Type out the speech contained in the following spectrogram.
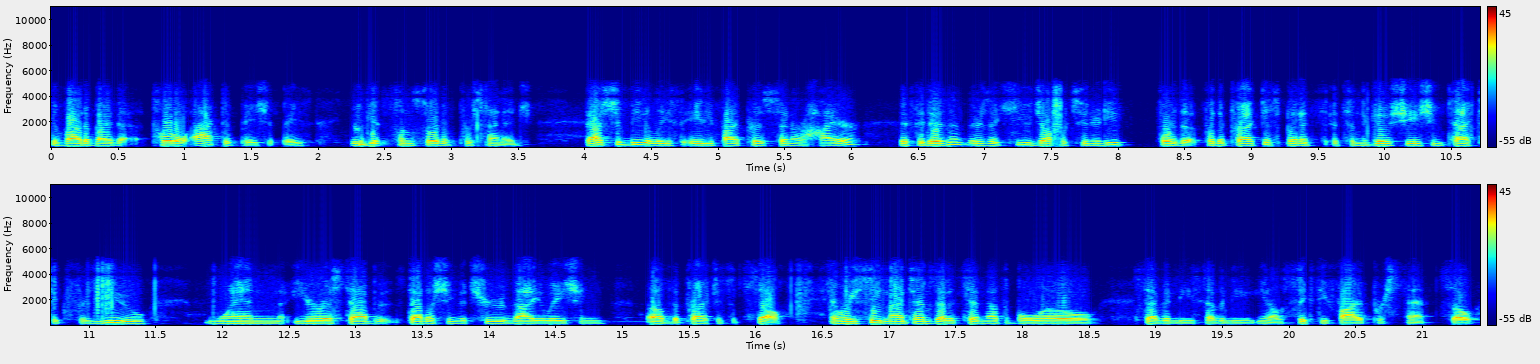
divided by the total active patient base, you'll get some sort of percentage. That should be at least 85% or higher. If it isn't, there's a huge opportunity for the for the practice, but it's it's a negotiation tactic for you when you're establishing the true evaluation of the practice itself. And we see nine times out of ten that's below 70, 70, you know, 65 percent. So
